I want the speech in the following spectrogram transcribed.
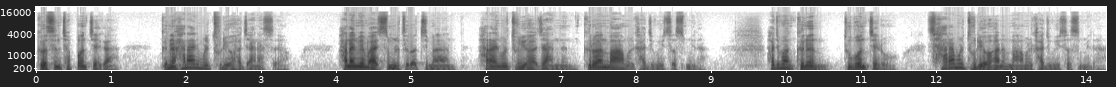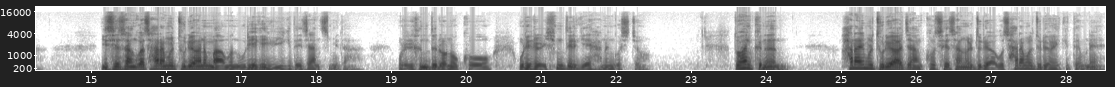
그것은 첫 번째가 그는 하나님을 두려워하지 않았어요. 하나님의 말씀을 들었지만 하나님을 두려워하지 않는 그러한 마음을 가지고 있었습니다. 하지만 그는 두 번째로 사람을 두려워하는 마음을 가지고 있었습니다. 이 세상과 사람을 두려워하는 마음은 우리에게 유익이 되지 않습니다. 우리를 흔들어 놓고 우리를 힘들게 하는 것이죠. 또한 그는 하나님을 두려워하지 않고 세상을 두려워하고 사람을 두려워했기 때문에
